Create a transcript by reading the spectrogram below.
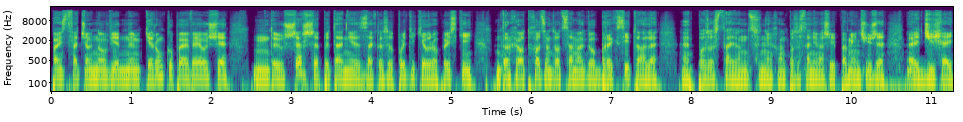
państwa ciągną w jednym kierunku. Pojawiają się, mm, to już szersze pytanie z zakresu polityki europejskiej, trochę odchodząc od samego Brexitu, ale e, pozostając, niech on pozostanie w naszej pamięci, że e, dzisiaj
